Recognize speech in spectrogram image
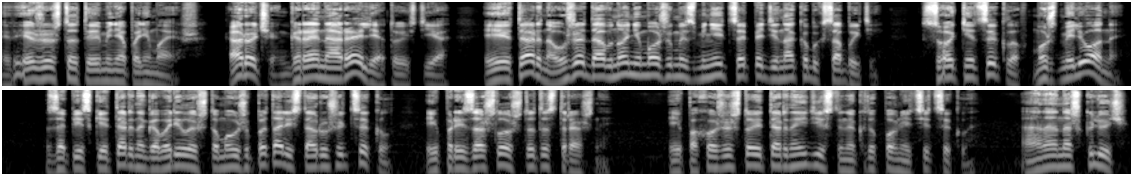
«Вижу, что ты меня понимаешь. Короче, Грен Орелия, то есть я, и Этерна уже давно не можем изменить цепь одинаковых событий. Сотни циклов, может, миллионы. В записке Этерна говорилось, что мы уже пытались нарушить цикл, и произошло что-то страшное. И похоже, что Этерна единственная, кто помнит все циклы. Она наш ключ.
